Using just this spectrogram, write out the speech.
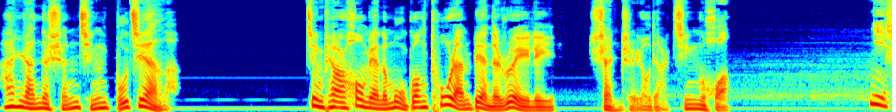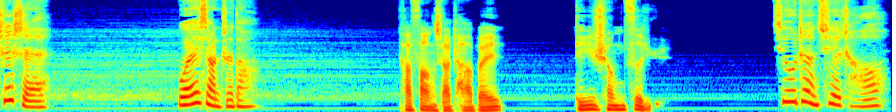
安然的神情不见了。镜片后面的目光突然变得锐利，甚至有点惊慌。你是谁？我也想知道。他放下茶杯。低声自语：“鸠占鹊巢，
